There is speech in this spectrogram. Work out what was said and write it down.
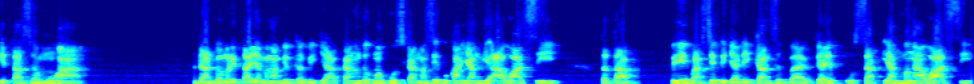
kita semua dan pemerintah yang mengambil kebijakan untuk memfungsikan masjid bukan yang diawasi, tetapi masjid dijadikan sebagai pusat yang mengawasi.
